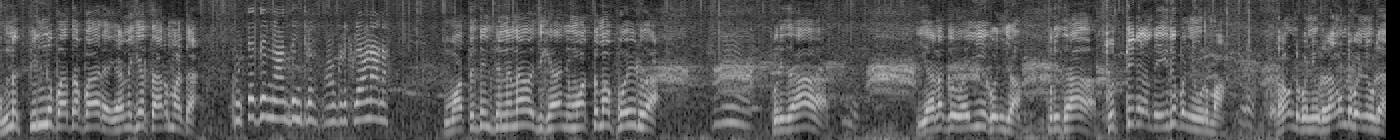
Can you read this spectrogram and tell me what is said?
இன்னும் தின்னு பார்த்தா பாரு எனக்கே தர மாட்டேன் மொத்தத்தையும் தின்னுனா வச்சுக்க நீ மொத்தமாக போயிடுவ. புரியுதா? எனக்கு வை கொஞ்சம். புரியுதா? சுற்றினு அந்த இது பண்ணி விடுமா. ரவுண்டு பண்ணி விடு ரவுண்டு பண்ணி விடு.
